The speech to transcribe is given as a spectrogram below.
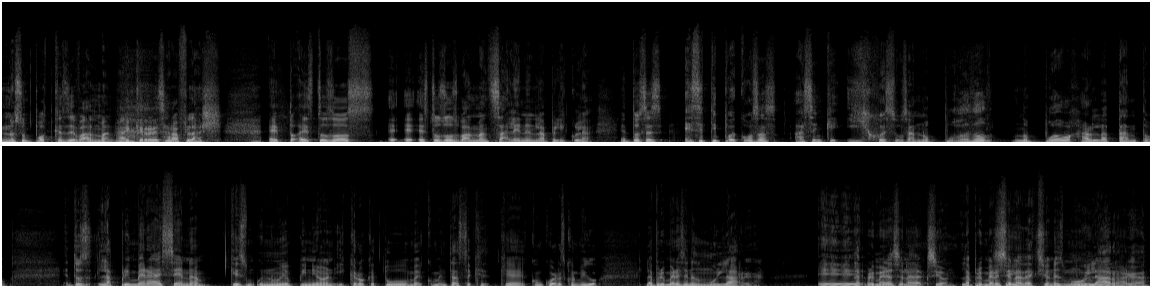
no es un podcast de Batman. Hay que regresar a Flash. Eh, to- estos, dos, estos dos Batman salen en la película. Entonces, ese tipo de cosas hacen que, hijo, eso, o sea, no puedo, no puedo bajarla tanto. Entonces, la primera escena, que es en mi opinión, y creo que tú me comentaste que concuerdas conmigo, la primera escena es muy larga. Eh, La primera escena de acción. la primera Sí, escena de acción es muy, larga. larga.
